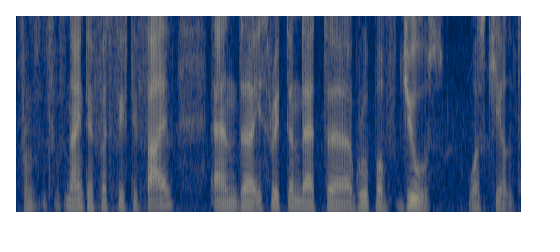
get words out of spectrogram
from 1955 and uh, it's written that uh, a group of Jews was killed.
